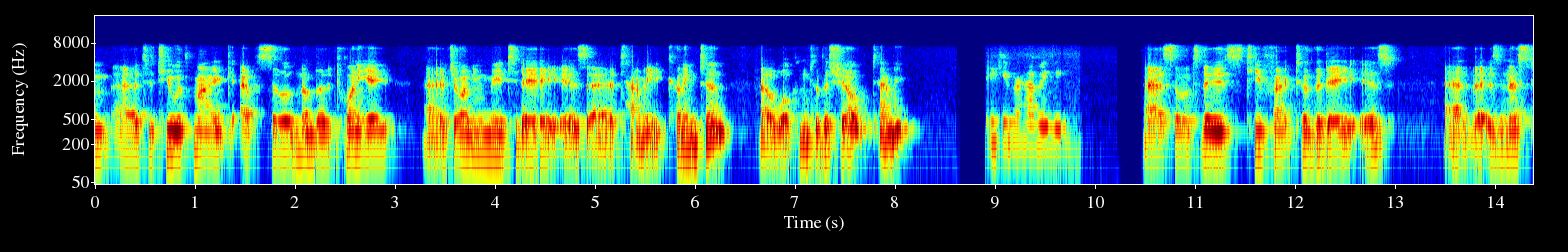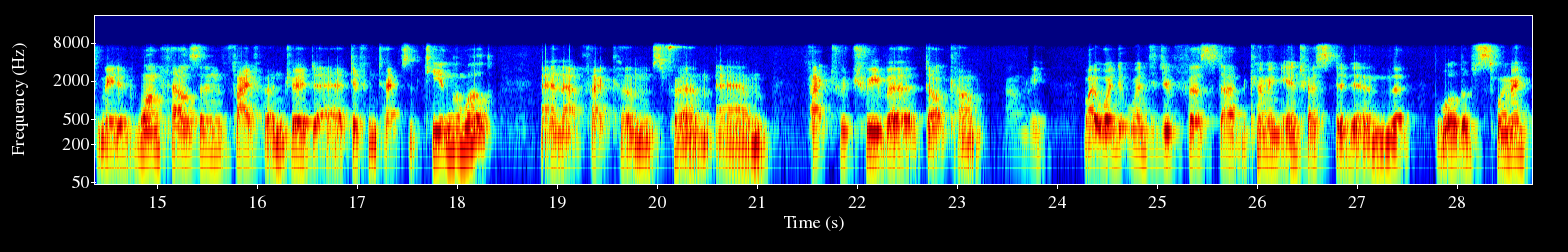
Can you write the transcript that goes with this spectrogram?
welcome uh, to Tea with Mike, episode number 28. Uh, joining me today is uh, Tammy Cunnington. Uh, welcome to the show, Tammy. Thank you for having me. Uh, so today's tea fact of the day is uh, there is an estimated 1,500 different types of tea in the world, and that fact comes from um, factretriever.com. Why, when did when did you first start becoming interested in the, the world of swimming?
